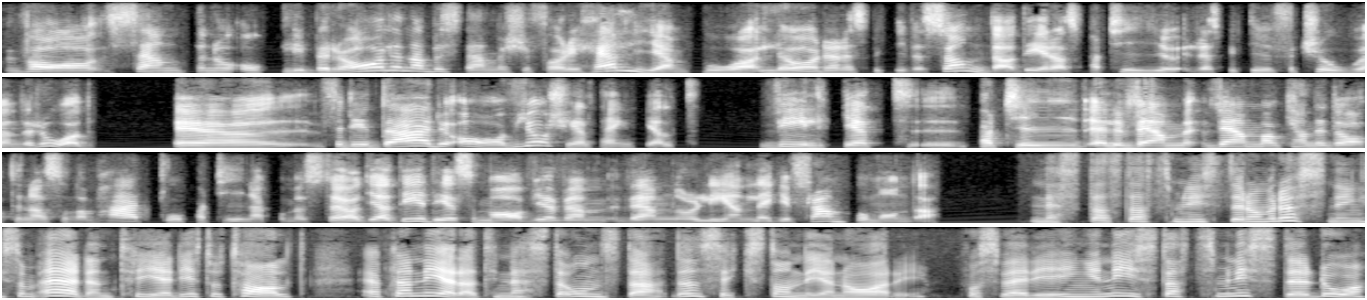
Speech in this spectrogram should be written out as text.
vad Centern och Liberalerna bestämmer sig för i helgen på lördag respektive söndag, deras parti respektive förtroenderåd. Eh, för det är där det avgörs helt enkelt vilket parti eller vem, vem av kandidaterna som de här två partierna kommer stödja. Det är det som avgör vem, vem Norlén lägger fram på måndag. Nästa statsministeromröstning, som är den tredje totalt, är planerad till nästa onsdag den 16 januari. Får Sverige ingen ny statsminister då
